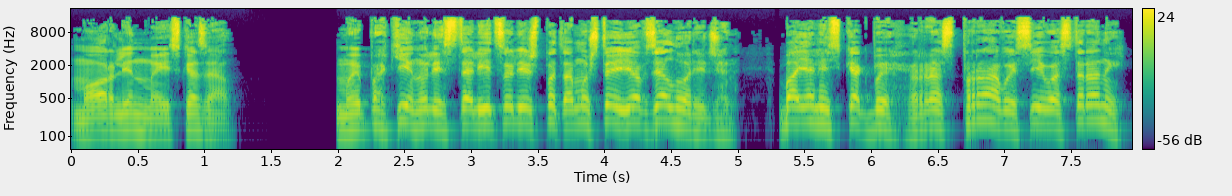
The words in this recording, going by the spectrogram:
Морлин Мэй сказал. «Мы покинули столицу лишь потому, что ее взял Ориджин. Боялись как бы расправы с его стороны».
